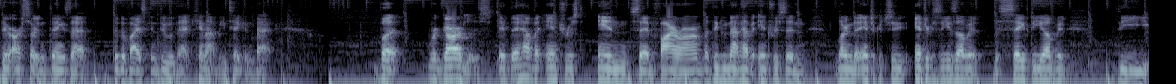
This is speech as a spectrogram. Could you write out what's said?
there are certain things that the device can do that cannot be taken back. But regardless, if they have an interest in said firearm, but they do not have an interest in learning the intricacies of it, the safety of it, the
